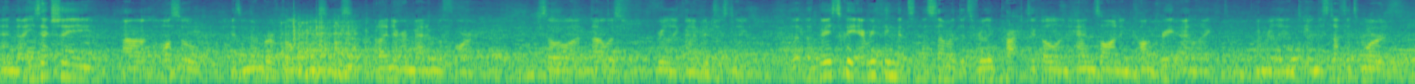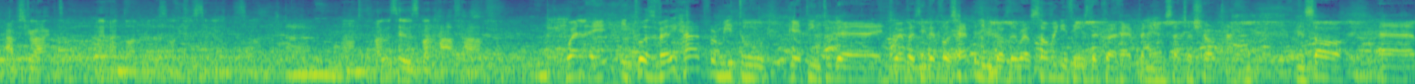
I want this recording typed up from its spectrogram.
And uh, he's actually uh, also is a member of Global Voices, but I never met him before. So uh, that was really kind of interesting. Basically everything that's in the summit that's really practical and hands-on and concrete, I like. I'm really into. And the stuff that's more abstract, I, I'm not really so interested in. So um, I would say it was about half-half. Well, it, it was very hard for me to get into the to everything that was happening because there were so many things that were happening in such a short time. And so, uh,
